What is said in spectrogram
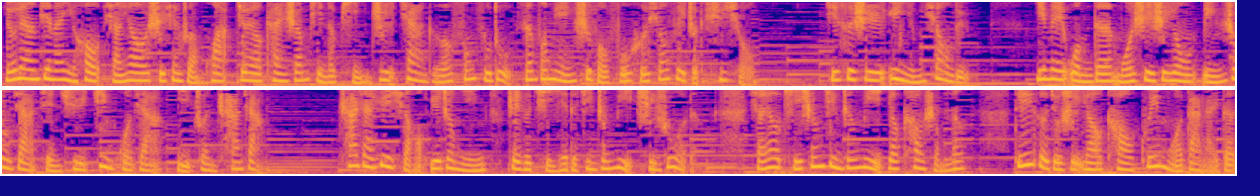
流量进来以后，想要实现转化，就要看商品的品质、价格、丰富度三方面是否符合消费者的需求。其次是运营效率。因为我们的模式是用零售价减去进货价以赚差价，差价越小，越证明这个企业的竞争力是弱的。想要提升竞争力，要靠什么呢？第一个就是要靠规模带来的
